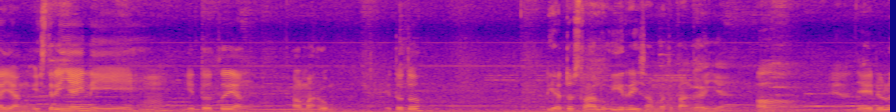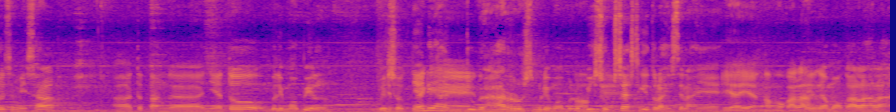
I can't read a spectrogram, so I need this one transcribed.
yang istrinya ini Hmm? itu tuh yang almarhum itu tuh dia tuh selalu iri sama tetangganya Oh, iya. jadi dulu semisal uh, tetangganya tuh beli mobil besoknya dia juga harus beli mobil lebih Oke. sukses gitulah istilahnya Iya, iya, nggak mau kalah. jadi nggak mau kalah lah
